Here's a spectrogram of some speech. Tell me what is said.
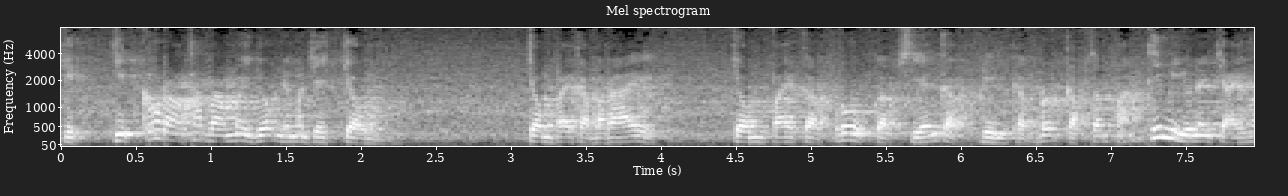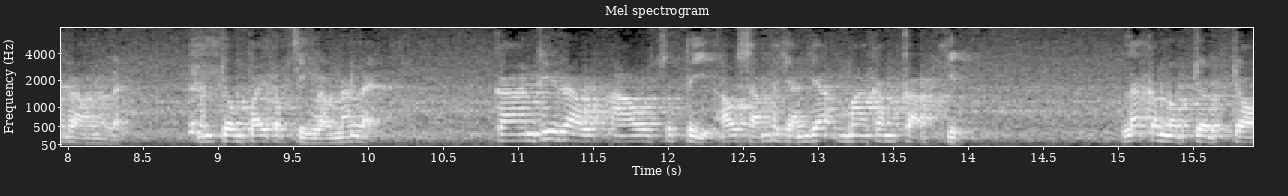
จิต จิตของเราถ้าเราไม่ยกเนี่ยมันจะจม จมไปกับอะไร จมไปกับรูปกับเสียงกับกลิ่นกับรสกับสัมผัสที่มีอยู่ในใจของเรานั่นแหละ มันจมไปกับสิ่งเหล่านั้นแหละ การที่เราเอาสติเอาสัมผัสัญญะมากำกับจิต และกำหนดจดจ่อ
